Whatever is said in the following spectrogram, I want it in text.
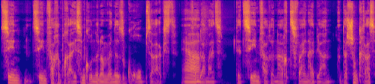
zehn, zehnfache Preis im Grunde genommen, wenn du so grob sagst. Ja. Von damals. Der zehnfache nach zweieinhalb Jahren. Und das ist schon krass.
